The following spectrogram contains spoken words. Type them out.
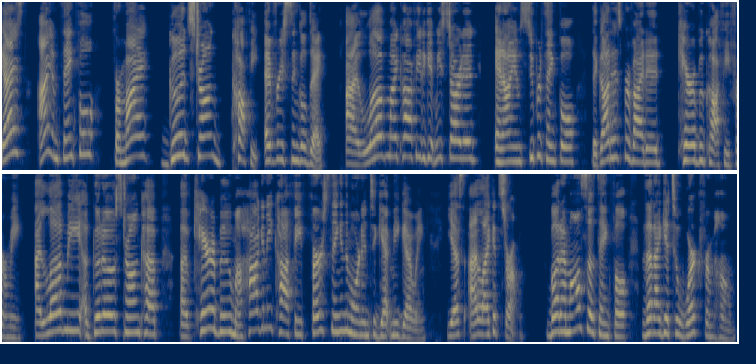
Guys, I am thankful for my good, strong coffee every single day. I love my coffee to get me started. And I am super thankful that God has provided caribou coffee for me. I love me a good old strong cup of caribou mahogany coffee first thing in the morning to get me going. Yes, I like it strong. But I'm also thankful that I get to work from home.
